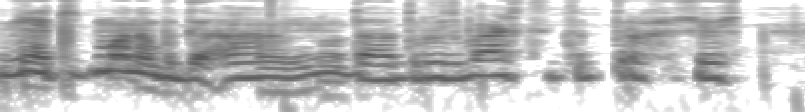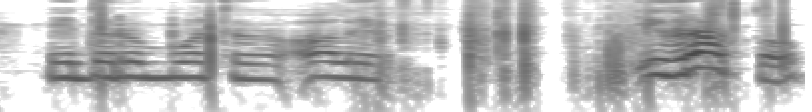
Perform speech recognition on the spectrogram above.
Ні, тут можна буде, а, ну да, друзі, бачите, тут трохи щось не дороботано, але ігра топ.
